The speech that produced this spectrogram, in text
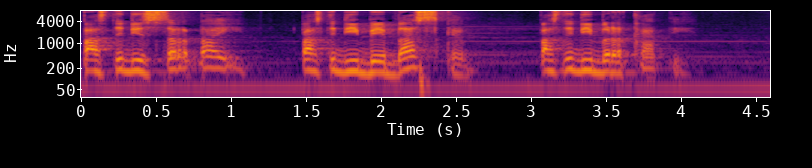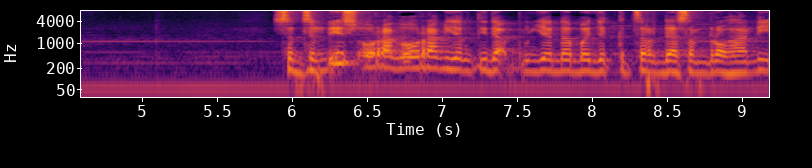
pasti disertai, pasti dibebaskan, pasti diberkati. Sejenis orang-orang yang tidak punya namanya kecerdasan rohani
